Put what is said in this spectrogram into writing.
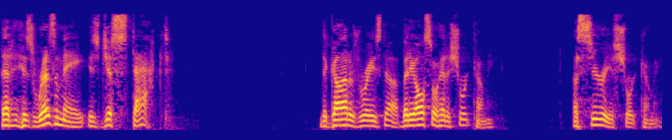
that his resume is just stacked. That God has raised up. But he also had a shortcoming. A serious shortcoming.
